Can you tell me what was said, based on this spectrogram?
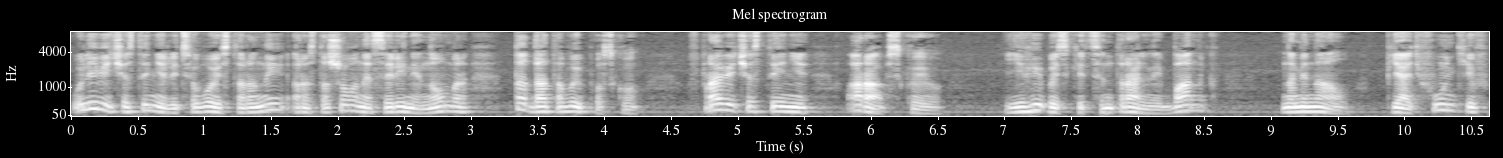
У лівій частині ліцьової сторони розташований серійний номер та дата випуску, в правій частині арабською Єгипетський центральний банк, номінал 5 фунтів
